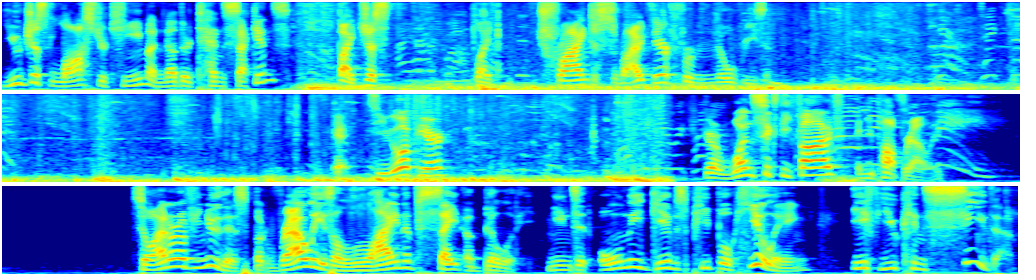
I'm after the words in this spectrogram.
you just lost your team another 10 seconds by just like trying to survive there for no reason. Okay, so you go up here. You're at 165 and you pop Rally. So I don't know if you knew this, but Rally is a line of sight ability. Means it only gives people healing if you can see them.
